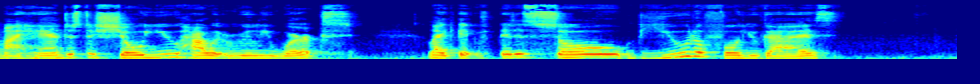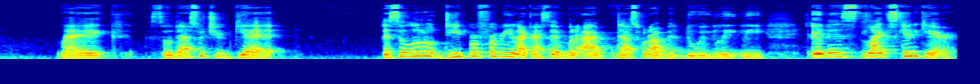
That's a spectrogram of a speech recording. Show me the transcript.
my hand just to show you how it really works. Like it, it is so beautiful, you guys. Like so that's what you get. It's a little deeper for me, like I said, but I that's what I've been doing lately. It is like skincare.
